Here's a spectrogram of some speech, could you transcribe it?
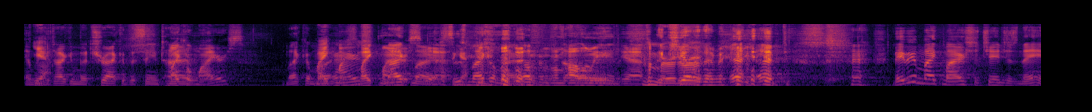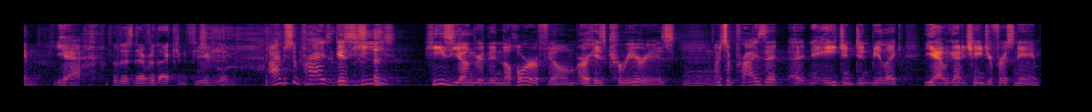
and Yeah. we're talking about Shrek at the same time. Michael Myers? Michael Mike Myers. Mike Myers, Mike yeah. Myers. The Who's. Michael Myers? Oh, from, From Halloween. Halloween, yeah. The The killer. Maybe Mike Myers should change his name, Yeah. so there's never that confusion. I'm surprised because he's he's younger than the horror film or his career is. Mm-hmm. I'm surprised that an agent didn't be like, "Yeah, we got to change your first name."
